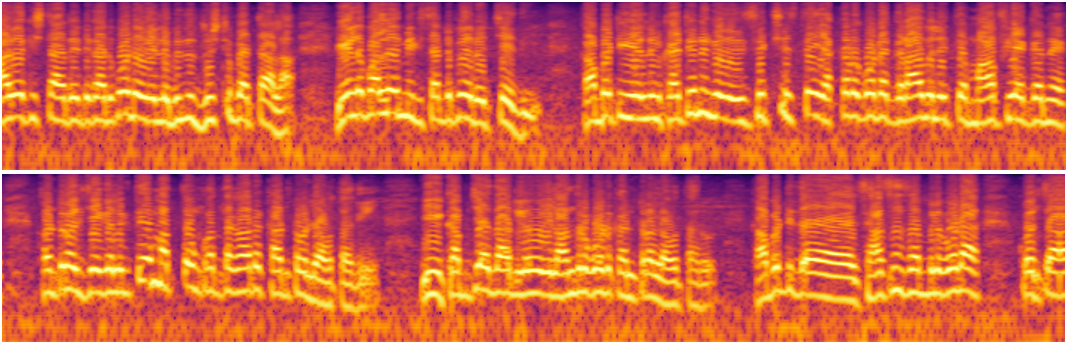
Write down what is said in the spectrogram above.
కావ్యకృష్ణారెడ్డి గారు కూడా వీళ్ళ మీద దృష్టి పెట్టాలా? వీళ్ళ వల్లే మీకు చెడ్డ పేరు వచ్చేది. కాబట్టి వీళ్ళని కఠినంగా శిక్షిస్తే ఎక్కడ కూడా గ్రావులు ఎత్తే మాఫియా కానీ కంట్రోల్ చేయగలిగితే మొత్తం కొంతవరకు కంట్రోల్ అవుతుంది. ఈ కబ్జాదారులు వీళ్ళందరూ కూడా కంట్రోల్ అవుతారు. కాబట్టి శాసనసభ్యులు కూడా కొంచెం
